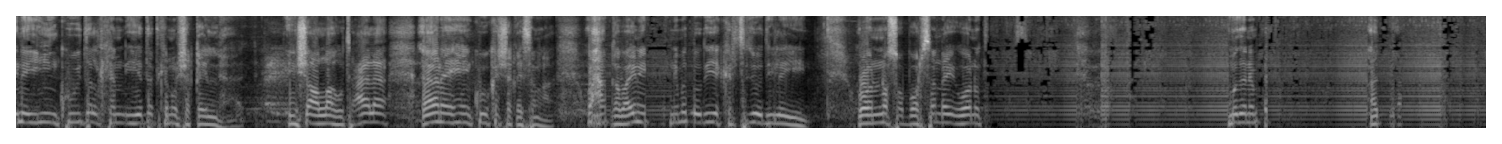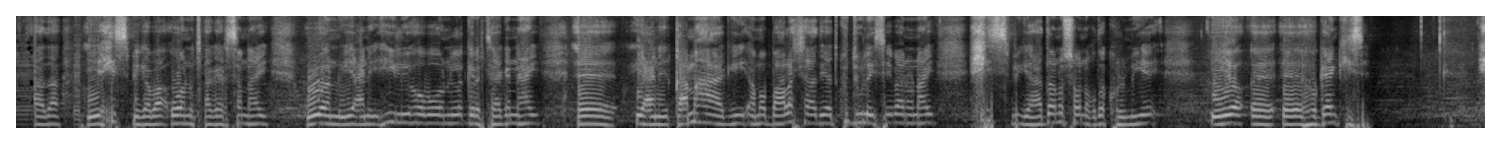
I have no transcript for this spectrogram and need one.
inay yihiin kuwii dalkan iyo dadkan u shaqayn lahaa. Insha allahu tacaala aanay ahayn kuwii ka shaqaysan lahaa. Waxaan qabaa inay nimadoodii iyo kartidoodii leeyihiin. Waanu soo boorsanay waanu iyo xisbigaba waanu taageersannahay waanu yani hiiliyahooba waanu la garab taagannahay yani qacmahaagii ama baalashaadii aad ku duulaysay baanu nahay. Xisbiga haddaan u soo noqdo kulmiye iyo hogaankiisa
